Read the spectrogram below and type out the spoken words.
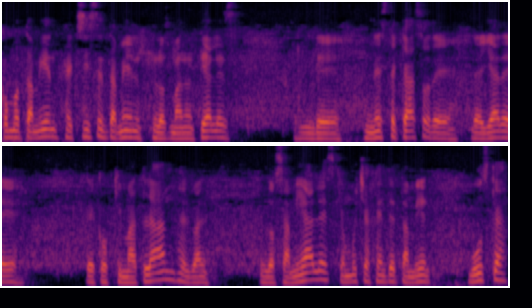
como también existen también los manantiales, de, en este caso de, allá de, Coquimatlán, los amiales que mucha gente también busca,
